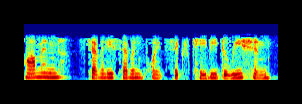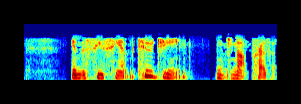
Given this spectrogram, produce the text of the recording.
common 77.6 kb deletion in the CCM2 gene was not present.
